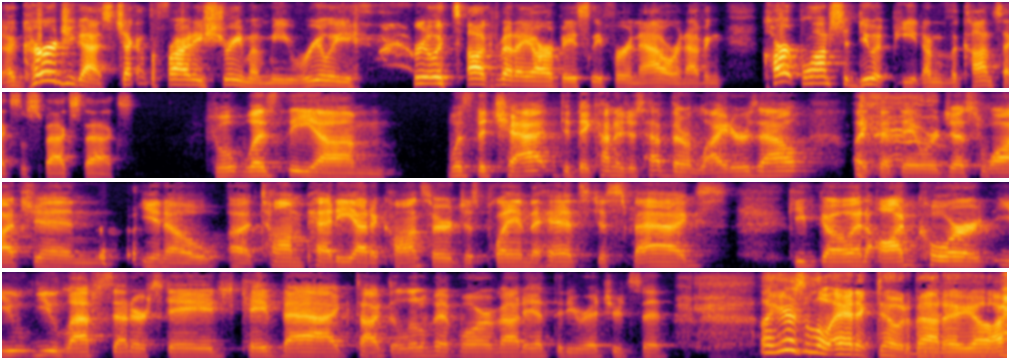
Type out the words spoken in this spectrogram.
I encourage you guys check out the Friday stream of me really, really talking about AR basically for an hour and having carte blanche to do it, Pete, under the context of SPAC stacks. Was the um was the chat? Did they kind of just have their lighters out? Like that they were just watching, you know, uh, Tom Petty at a concert, just playing the hits, just spags keep going. Encore, you you left center stage, came back, talked a little bit more about Anthony Richardson. Well, here's a little anecdote about AR.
